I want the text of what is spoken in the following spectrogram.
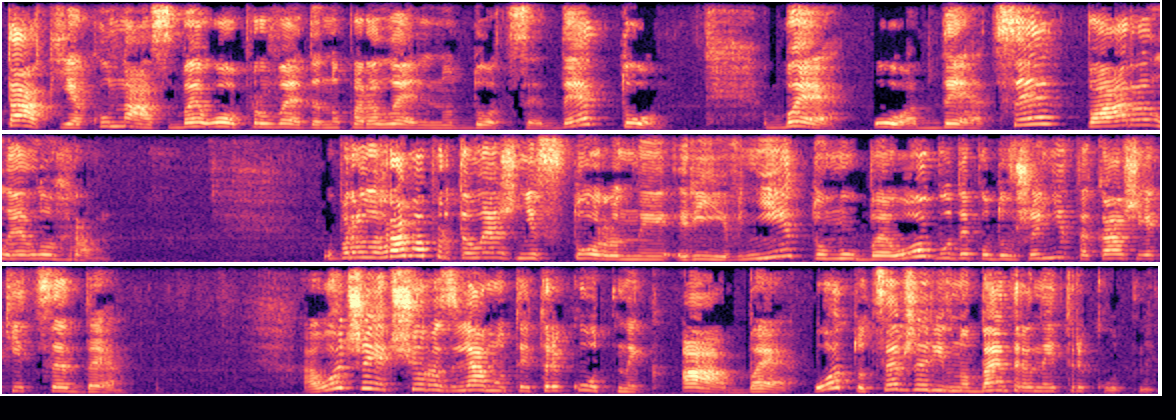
так як у нас БО проведено паралельно до СД, то БОДЦ паралелограм. У паралелограма протилежні сторони рівні, тому БО буде по довжині така ж, як і СД. А отже, якщо розглянути трикутник АБО, то це вже рівнобедрений трикутник.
